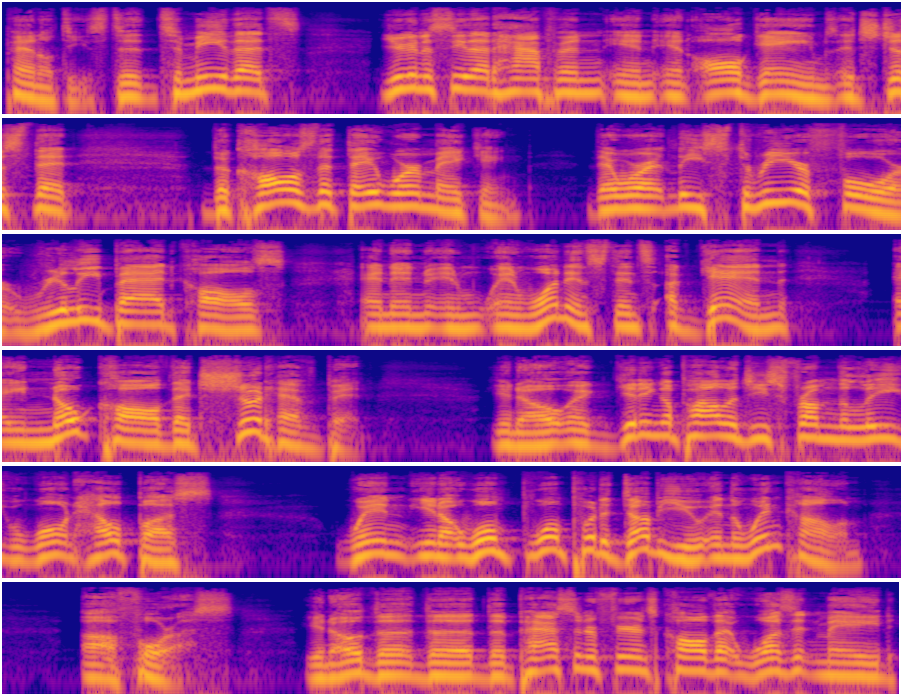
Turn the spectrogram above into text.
penalties. To, to me, that's, you're going to see that happen in, in all games. It's just that the calls that they were making, there were at least three or four really bad calls. And in, in, in one instance, again, a no call that should have been. You know, uh, getting apologies from the league won't help us win, you know, won't, won't put a W in the win column, uh, for us. You know, the, the, the pass interference call that wasn't made,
